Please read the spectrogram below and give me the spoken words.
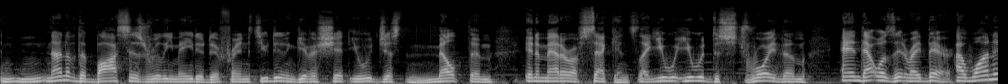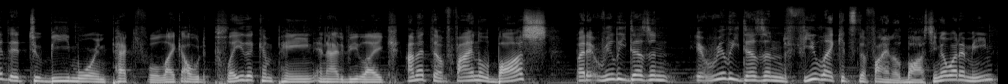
none of the bosses really made a difference. You didn't give a shit. You would just melt them in a matter of seconds. Like you, you would destroy them. And that was it right there. I wanted it to be more impactful. Like I would play the campaign and I'd be like, I'm at the final boss, but it really doesn't it really doesn't feel like it's the final boss. You know what I mean?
